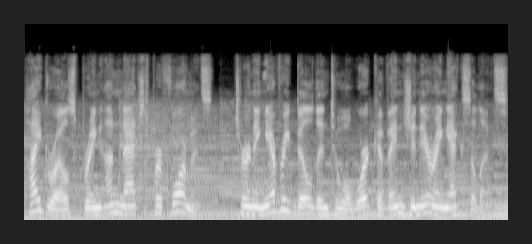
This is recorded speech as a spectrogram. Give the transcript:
Hydromills bring unmatched performance, turning every build into a work of engineering excellence.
